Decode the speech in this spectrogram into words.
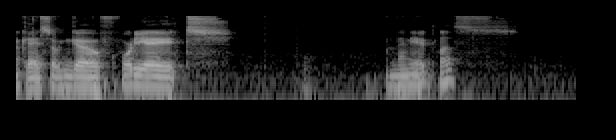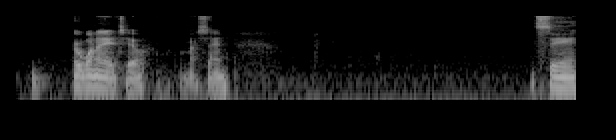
Okay, so we can go 48, 98 plus? Or 182, what am I saying? Let's see.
